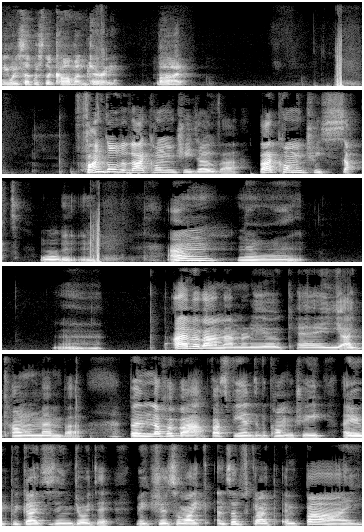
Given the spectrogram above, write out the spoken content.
Anyways, that was the commentary. Bye. Thank God that that commentary's over. That commentary sucked. Well, I don't. Uh, I have a bad memory, okay? I can't remember. But enough of that. That's the end of the commentary. I hope you guys enjoyed it. Make sure to like and subscribe, and bye.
